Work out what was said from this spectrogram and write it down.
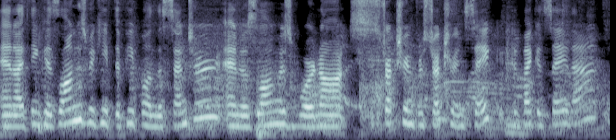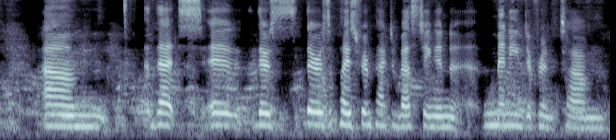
And I think as long as we keep the people in the center and as long as we're not structuring for structuring's sake, if I could say that, um, that it, there's there's a place for impact investing in many different um,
